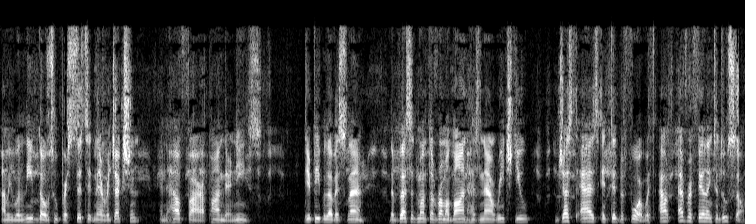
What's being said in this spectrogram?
and we will leave those who persisted in their rejection the hellfire upon their knees. Dear people of Islam, the blessed month of Ramadan has now reached you just as it did before, without ever failing to do so.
